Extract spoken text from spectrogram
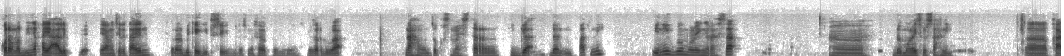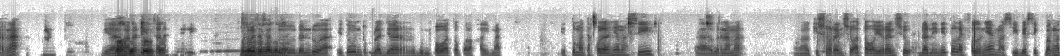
kurang lebihnya kayak Alip yang ceritain kurang lebih kayak gitu sih untuk semester 1 semester 2 nah untuk semester 3 dan 4 nih ini gue mulai ngerasa eh, udah mulai susah nih Eh, karena ya Oh, karena di betul, tuh. sendiri semester benar 1 benar. dan 2 itu untuk belajar bunpo atau pola kalimat itu mata kuliahnya masih eh, bernama uh, Kisorenshu atau Oyorenshu dan ini tuh levelnya masih basic banget.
